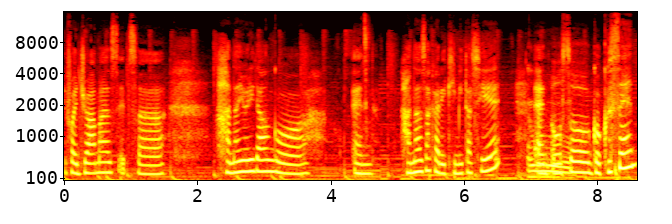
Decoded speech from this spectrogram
for dramas, it's uh, Hanayori Dango and Hanazakari Kimitachi, and Ooh. also Gokusen.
